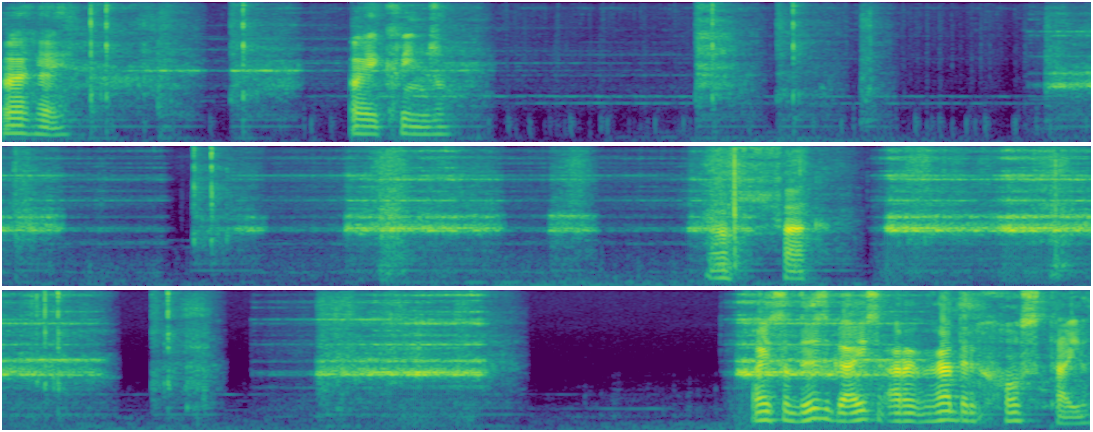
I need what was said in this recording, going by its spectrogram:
Okay. Okay, cringe. Oh fuck. Okay, so these guys are rather hostile.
